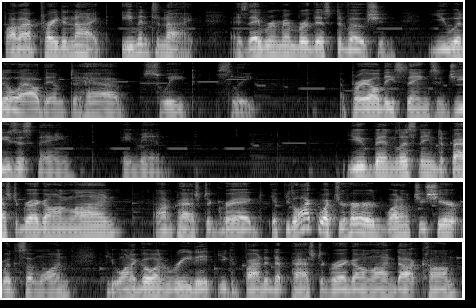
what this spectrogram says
Father, I pray tonight, even tonight, as they remember this devotion, you would allow them to have sweet sleep. I pray all these things in Jesus' name. Amen. You've been listening to Pastor Greg Online. I'm Pastor Greg. If you like what you heard, why don't you share it with someone? If you want to go and read it, you can find it at PastorGregOnline.com.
